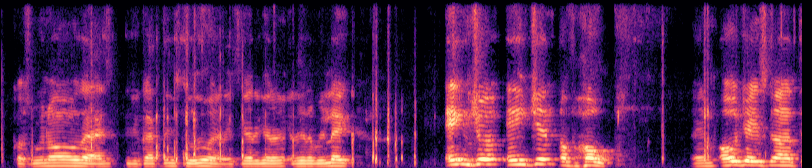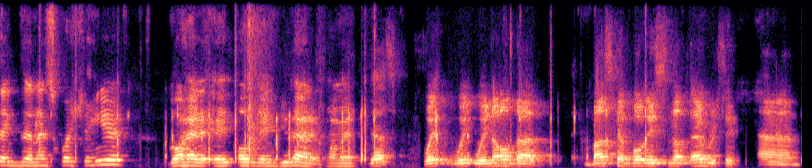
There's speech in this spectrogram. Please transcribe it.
because we know that you got things to do and it's gonna get a, little bit late. Angel Agent of Hope. And OJ is gonna take the next question here. Go ahead, OJ, you got it, my man. Yes, we, we, we know that basketball is not everything, and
